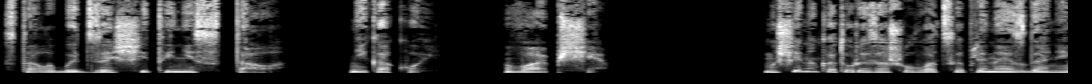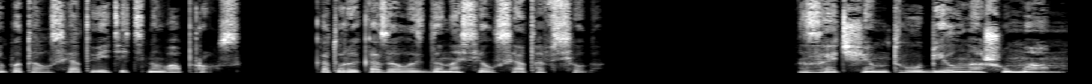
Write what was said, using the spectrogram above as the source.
Стало быть, защиты не стало. Никакой. Вообще. Мужчина, который зашел в оцепленное здание, пытался ответить на вопрос, который, казалось, доносился отовсюду. «Зачем ты убил нашу маму?»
